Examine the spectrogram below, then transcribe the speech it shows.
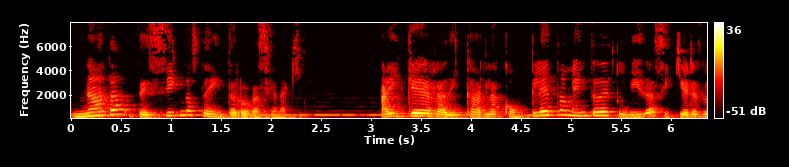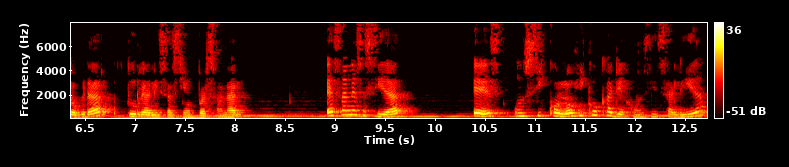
Nada de signos de interrogación aquí. Hay que erradicarla completamente de tu vida si quieres lograr tu realización personal. Esa necesidad es un psicológico callejón sin salida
